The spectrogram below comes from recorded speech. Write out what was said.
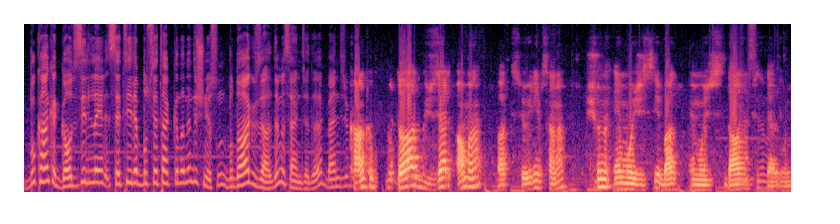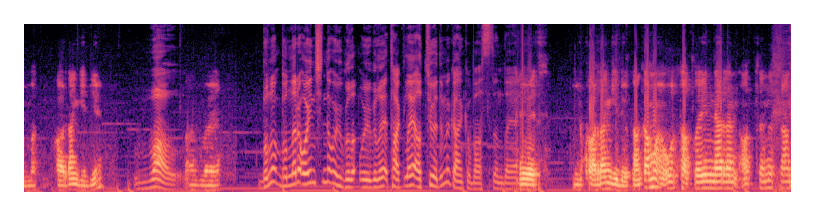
Bu kanka Godzilla setiyle bu set hakkında ne düşünüyorsun? Bu daha güzel değil mi sence de? Bence Kanka bu daha güzel ama bak söyleyeyim sana şunun emojisi bak emojisi daha güzel bunun bak yukarıdan geliyor. wow. Bak böyle. Bunu bunları oyun içinde uygula uygulaya taklaya atıyor değil mi kanka bastığında yani? Evet. Yukarıdan geliyor kanka ama o taklayı nereden attığını falan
